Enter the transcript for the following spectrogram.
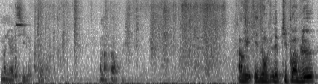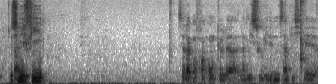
Manuel seal. On attend. Ah oui, et donc les petits points bleus te Ah, signifient. C'est là qu'on se rend compte que la, la mise sous vide est d'une simplicité euh,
